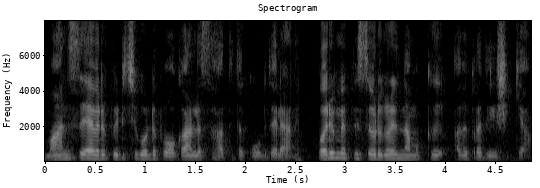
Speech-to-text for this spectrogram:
മാനസയെ അവരെ പിടിച്ചുകൊണ്ട് പോകാനുള്ള സാധ്യത കൂടുതലാണ്. വരും എപ്പിസോഡുകളിൽ നമുക്ക് അത് പ്രതീക്ഷിക്കാം.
